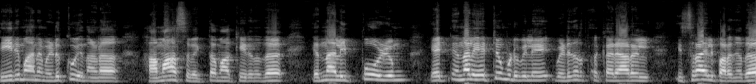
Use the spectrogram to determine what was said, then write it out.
തീരുമാനമെടുക്കൂ എന്നാണ് ഹമാസ് വ്യക്തമാക്കിയിരുന്നത്. എന്നാൽ ഇപ്പോഴും എന്നാൽ ഏറ്റവും ഒടുവിലെ വെടിനിർത്തൽ കരാറിൽ ഇസ്രായേൽ പറഞ്ഞത്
